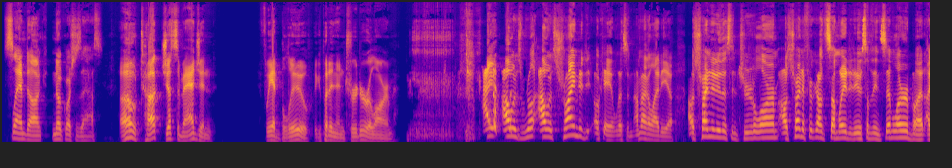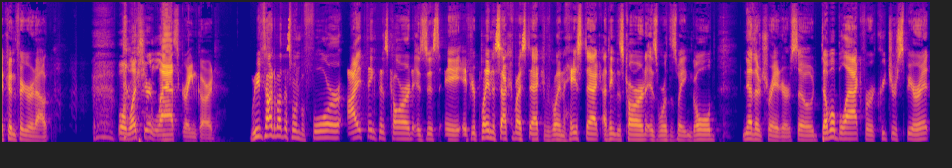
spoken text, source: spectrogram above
slam dunk, no questions asked. Oh, Tuck, just imagine if we had blue, we could put an intruder alarm. I, I was real I was trying to do okay, listen, I'm not gonna lie to you. I was trying to do this intruder alarm. I was trying to figure out some way to do something similar, but I couldn't figure it out. Well, what's your last green card? We've talked about this one before. I think this card is just a if you're playing a sacrifice deck, if you're playing a haste deck, I think this card is worth its weight in gold. Nether Traitor. So double black for a creature spirit.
